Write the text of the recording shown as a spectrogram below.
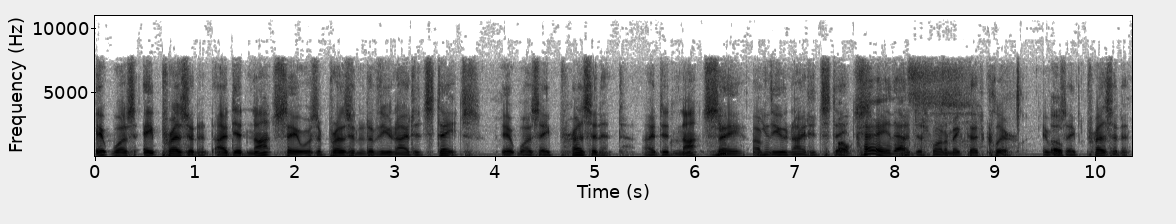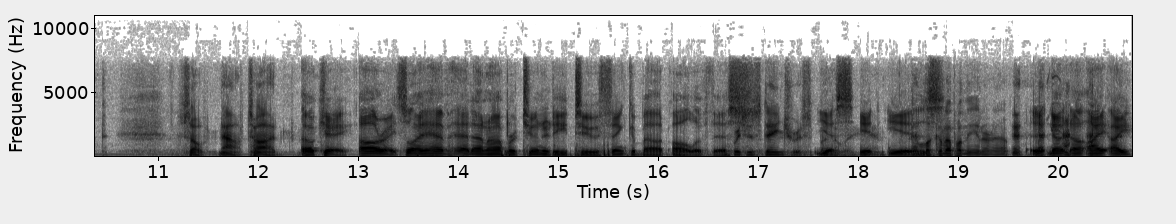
It was a president. I did not say it was a president of the United States. It was a president. I did not say of the United States. Okay, that's- I just want to make that clear. It was a president. So now, Todd, Okay. All right. So I have had an opportunity to think about all of this. which is dangerous. by yes, it is. And look it up on the internet. Uh, no, no, I, I,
